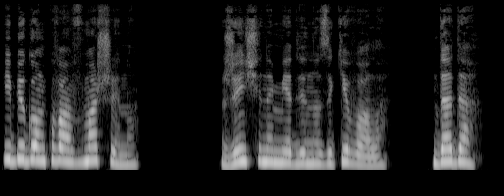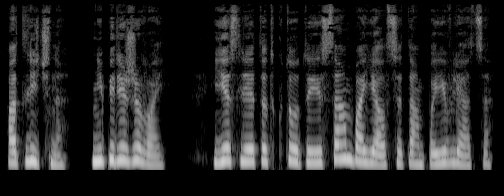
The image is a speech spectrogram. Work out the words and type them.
и бегом к вам в машину». Женщина медленно закивала. «Да-да, отлично, не переживай. Если этот кто-то и сам боялся там появляться,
